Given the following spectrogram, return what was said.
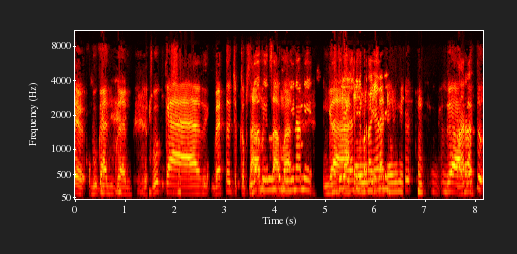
Eh, bukan bukan bukan gue tuh cukup Enggak, salut lu tuh sama menghina, Mi. enggak Ganti deh, ganti pertanyaannya, Mi. enggak gue tuh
